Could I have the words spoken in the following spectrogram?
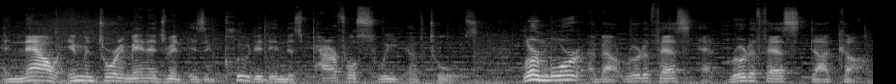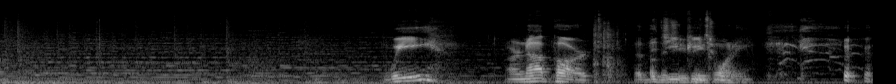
and now inventory management is included in this powerful suite of tools. Learn more about RotaFest at rotafest.com. We are not part of the, Of the GP20.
